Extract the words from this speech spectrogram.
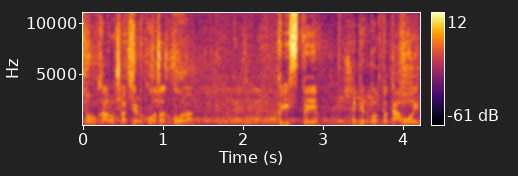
Снова хороший апперкот от Гора. Кресты. Апперкот боковой.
